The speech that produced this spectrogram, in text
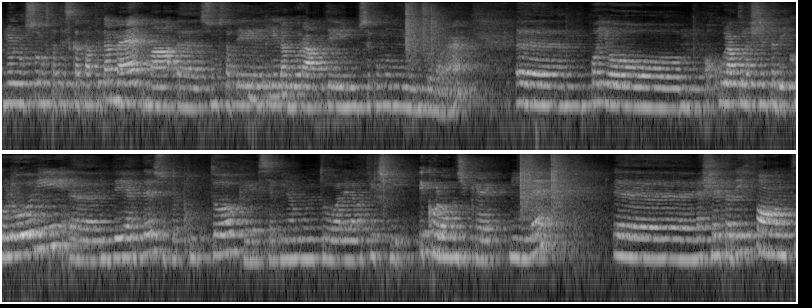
non, sono state scattate da me, ma eh, sono state rielaborate in un secondo momento da me. Ehm, poi ho, ho curato la scelta dei colori, eh, il verde soprattutto, che si abbina molto alle lavatrici ecologiche mille. Eh, la scelta dei font,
